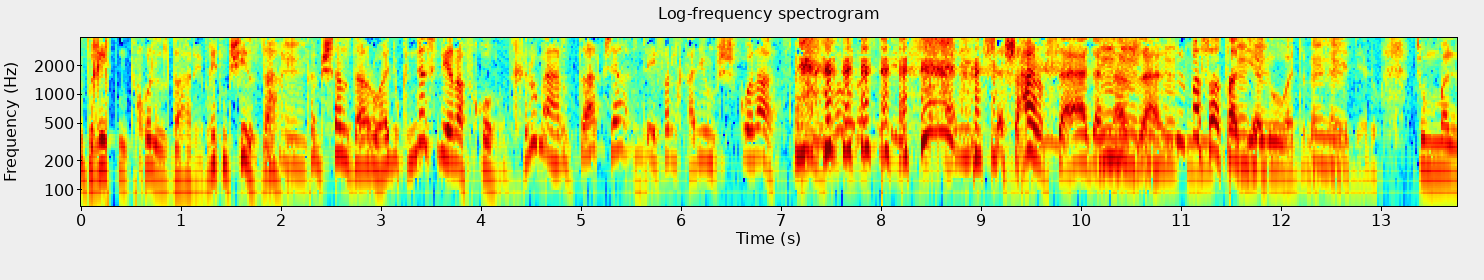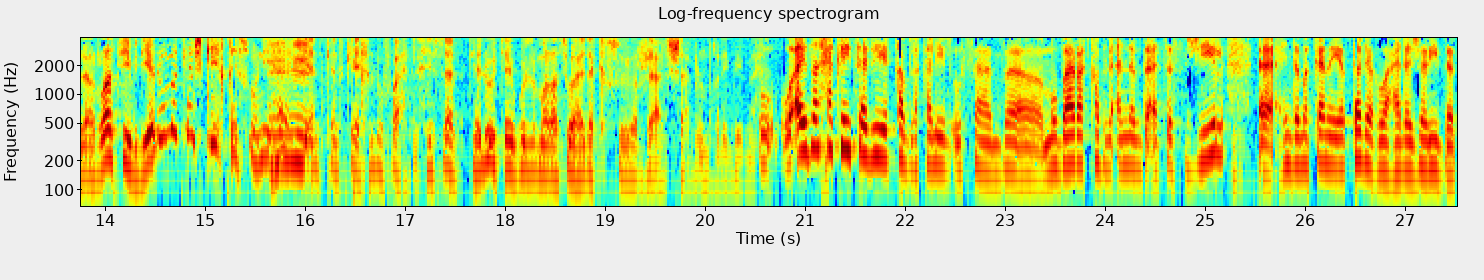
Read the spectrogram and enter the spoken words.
بغيت ندخل لداري بغيت نمشي للدار فمشى لدارو هذوك الناس اللي رافقوه. دخلوا معاه للدار مشى يفرق عليهم الشوكولات. يعني شعر بالسعاده انه رجع البساطة ديالو هذه المسائل ديالو. ثم الراتب ديالو ما كانش كيقيسو نهائيا كان كيخلو في واحد الحساب ديالو. تيقول لمراته هذاك خصو يرجع للشعب المغربي وأيضا حكيت لي قبل قليل أستاذ مبارك قبل أن نبدأ التسجيل عندما كان يطلع على جريدة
